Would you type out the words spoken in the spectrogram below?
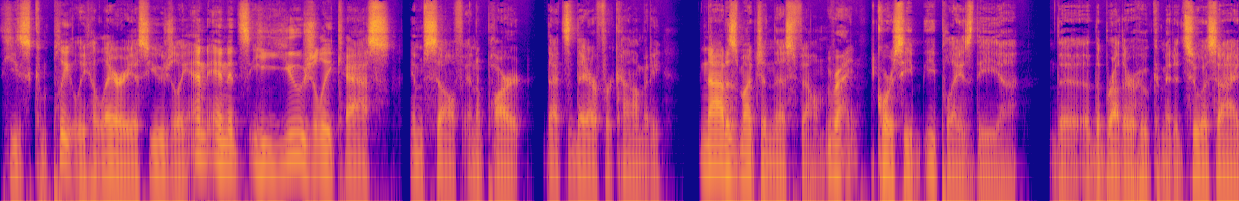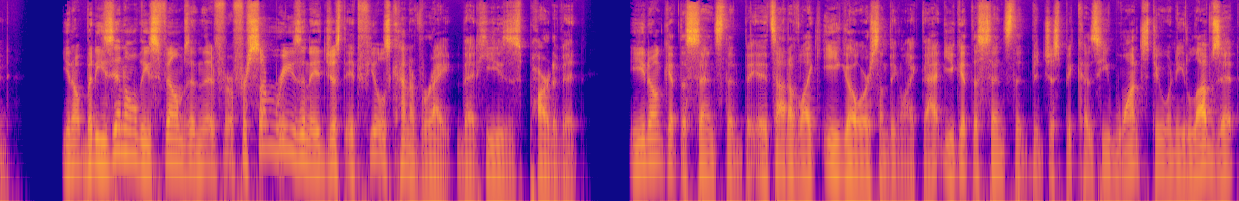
He's completely hilarious usually, and and it's he usually casts himself in a part that's there for comedy. Not as much in this film, Right. Of course, he he plays the uh, the the brother who committed suicide, you know. But he's in all these films, and for for some reason, it just it feels kind of right that he's part of it. You don't get the sense that it's out of like ego or something like that. You get the sense that just because he wants to and he loves it,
